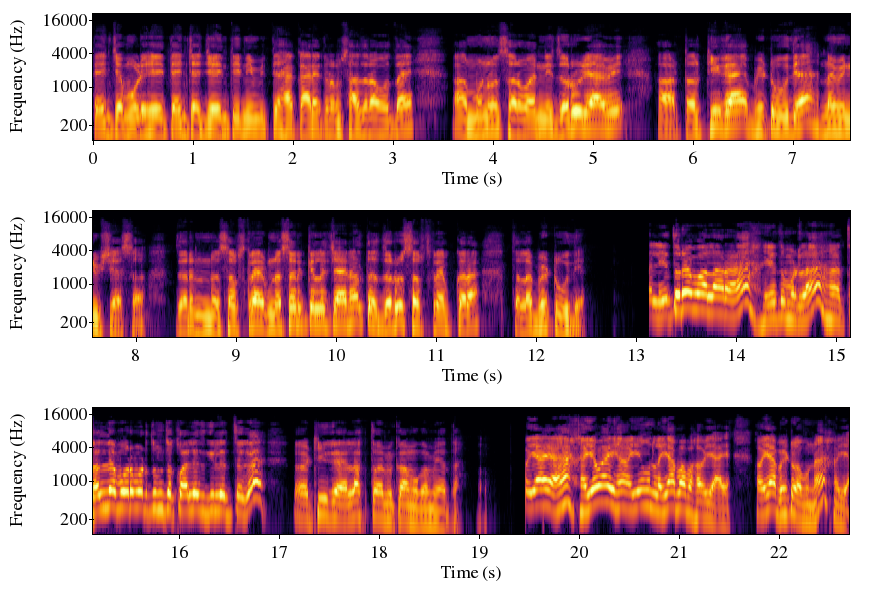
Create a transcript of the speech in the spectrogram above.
त्यांच्यामुळे हे त्यांच्या जयंतीनिमित्त हा कार्यक्रम साजरा होत आहे. म्हणून सर्वांनी जरूर यावे. तर ठीक आहे भेटू उद्या नवीन विषयासह. जर सबस्क्राईब नसेल केलं चॅनल तर जरूर सबस्क्राईब करा. चला भेटू उद्या. येतो रे बोला रा. येतो म्हटलं हा, चालल्या बरोबर तुमचं कॉलेज गेलेच का? ठीक आहे लागतो आम्ही काम कमी आता हो, या या. हा, या या. बाबा. हो या या. हो, भेटू आपण हा हो, या.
